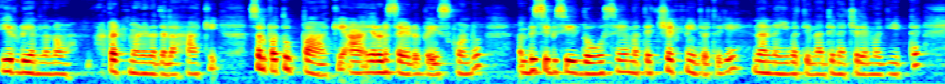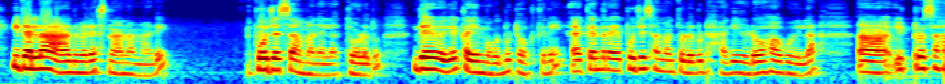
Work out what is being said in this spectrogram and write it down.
ಈರುಳ್ಳಿ ನಾವು ಕಟ್ ಮಾಡಿರೋದೆಲ್ಲ ಹಾಕಿ, ಸ್ವಲ್ಪ ತುಪ್ಪ ಹಾಕಿ, ಆ, ಎರಡು ಸೈಡು ಬೇಯಿಸ್ಕೊಂಡು, ಬಿಸಿ ಬಿಸಿ ದೋಸೆ ಮತ್ತು ಚಟ್ನಿ ಜೊತೆಗೆ ನನ್ನ ಇವತ್ತಿನ ದಿನಚರಿ ಮುಗಿಯುತ್ತೆ. ಇದೆಲ್ಲ ಆದಮೇಲೆ ಸ್ನಾನ ಮಾಡಿ ಪೂಜೆ ಸಾಮಾನೆಲ್ಲ ತೊಳೆದು ದೇವಿಗೆ ಕೈ ಮುಗಿದ್ಬಿಟ್ಟು ಹೋಗ್ತೀನಿ. ಯಾಕೆಂದರೆ ಪೂಜೆ ಸಾಮಾನು ತೊಳೆದ್ಬಿಟ್ಟು ಹಾಗೆ ಇಡೋ ಹಾಗೂ ಇಲ್ಲ. ಇಟ್ಟರು ಸಹ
